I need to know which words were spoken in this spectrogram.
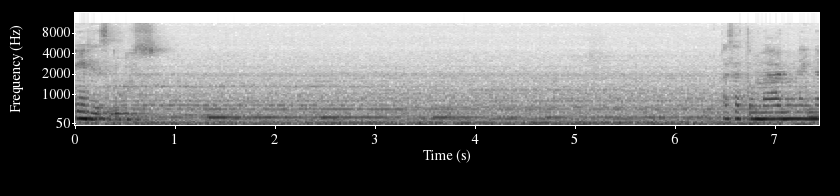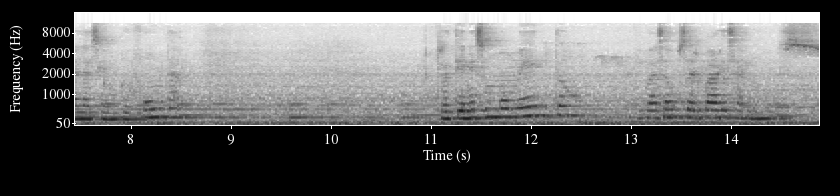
Eres luz. Vas a tomar una inhalación profunda. Retienes un momento y vas a observar esa luz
